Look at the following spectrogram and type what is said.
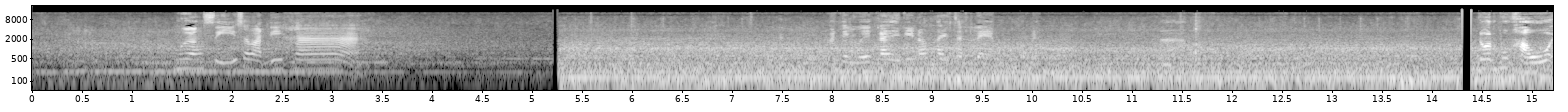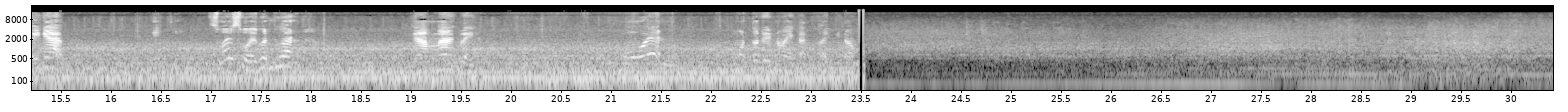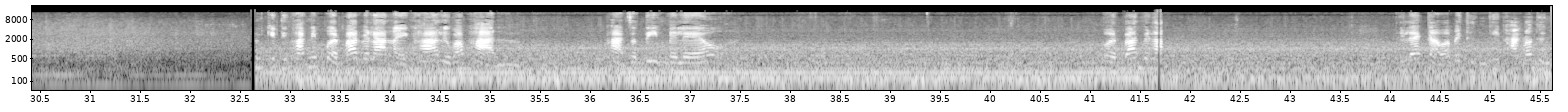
เมืองศรีสวัสดีค่ะมันจะอยู่ใกล้นี่เนาะใกล้จัดแหลมอ่าโดนภู เขาไอ้เนี่ยสวยๆเพื่อนๆ งามมากเลย โอ้ยหมดตัวหน่อยกันเอ้ยพี่น้องคุณกิติพัฒน์นี่เปิดบ้านเวลาไหนคะ หรือว่าผ่านผ่านสตรีมไปแล้ว เปิดบ้านเวลา กะว่าไปถึงที่พักแล้วถึง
